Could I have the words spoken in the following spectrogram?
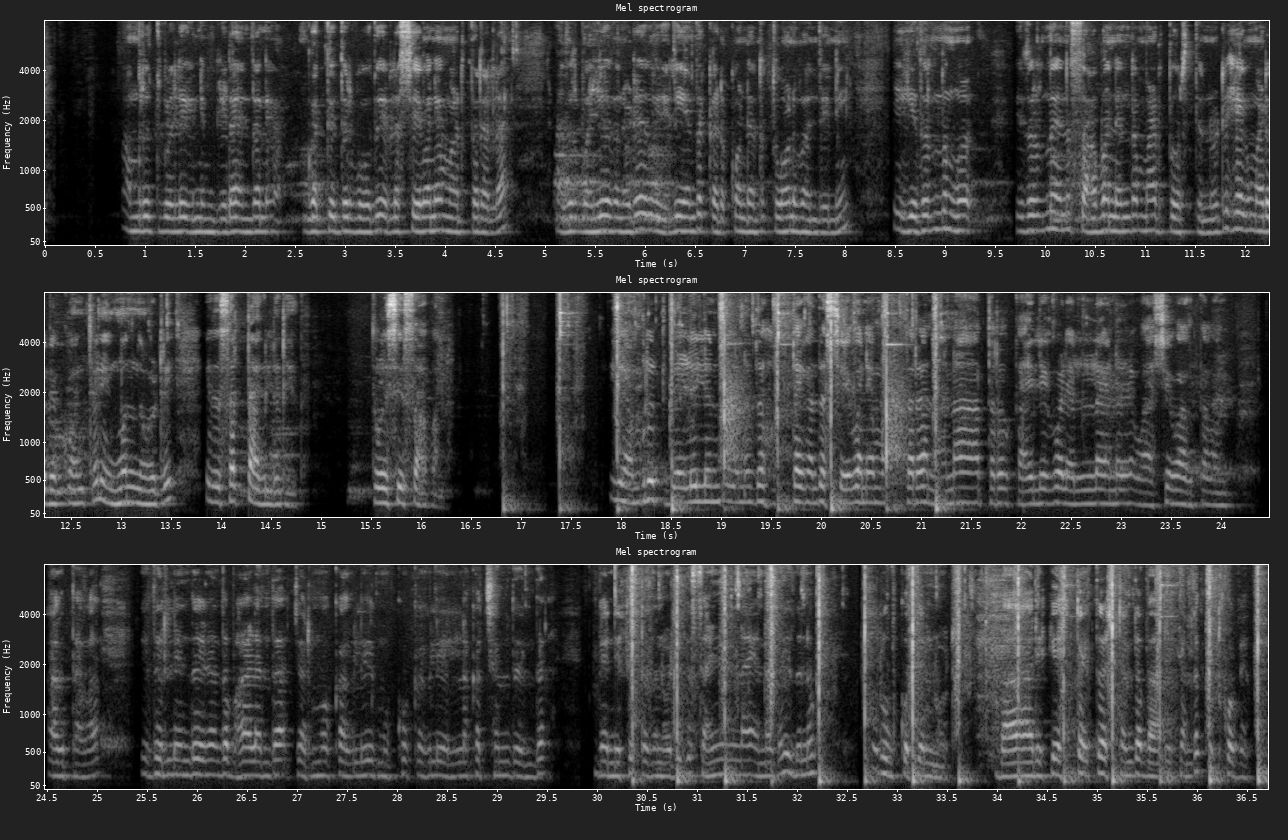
ಅಮೃತ ಬಳ್ಳಿ ನಿಮ್ಮ ಗಿಡದಿಂದನೇ ಗೊತ್ತಿದ್ದಿರ್ಬೋದು, ಎಲ್ಲ ಸೇವನೆ ಮಾಡ್ತಾರಲ್ಲ. ಅದ್ರ ಅದ ನೋಡಿ, ಅದು ಎಲೆಯಿಂದ ಕಡ್ಕೊಂಡು ಅಂತ ತೊಗೊಂಡು ಬಂದೀನಿ. ಈಗ ಇದ್ರದ್ದು ಇದ್ರದ್ದು ಏನು ಸಾಬೂನಿಂದ ಮಾಡಿ ತೋರಿಸ್ತೀನಿ ನೋಡಿರಿ, ಹೇಗೆ ಮಾಡಬೇಕು ಅಂಥೇಳಿ ಹಿಂಗೆ ಮುಂದೆ ನೋಡಿರಿ. ಇದು ಸಟ್ ಆಗಲಿ ರೀ ಇದು, ತುಳಸಿ ಸಾಬೂನು. ಈ ಅಮೃತ ಬೆಳ್ಳಿಲಿಂದ ಏನದು ಹೊಟ್ಟೆಗಂದ ಸೇವನೆ ಮಾಡ್ತಾರೆ, ನಾನಾ ಥರದ ಕಾಯಿಲೆಗಳೆಲ್ಲ ಏನೋ ವಾಸಿವಾಗ್ತಾವ, ಆಗ್ತಾವ. ಇದರಿಂದ ಏನಂದ್ರೆ ಭಾಳ ಅಂದ ಚರ್ಮಕ್ಕಾಗಲಿ, ಮುಖಕ್ಕಾಗಲಿ ಎಲ್ಲಕ್ಕ ಚಂದದಿಂದ ಬೆನಿಫಿಟ್ ಅದ ನೋಡಿ, ಇದು ಸಣ್ಣ ಏನದ, ಇದನ್ನು ರುಬ್ಕೊತೀನಿ ನೋಡಿರಿ. ಬಾರಿಕೆ ಎಷ್ಟಾಯ್ತು ಅಷ್ಟಂದ ಬಾರಿಕೆ ಅಂತ ಕುಟ್ಕೋಬೇಕು.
